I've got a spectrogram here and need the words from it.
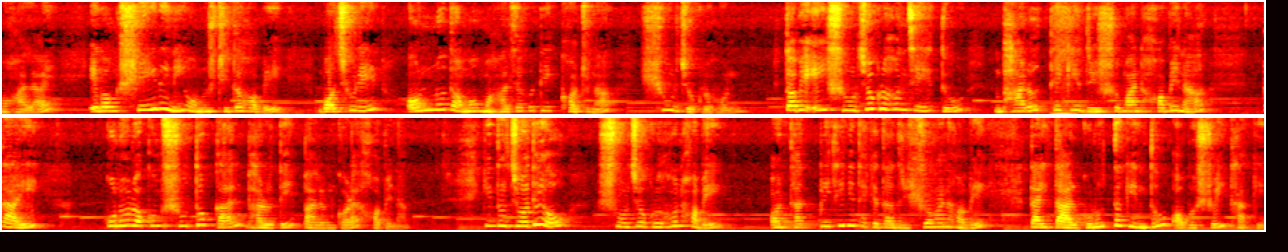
মহালয় এবং সেই দিনই অনুষ্ঠিত হবে বছরের অন্যতম মহাজাগতিক ঘটনা সূর্যগ্রহণ। তবে এই সূর্যগ্রহণ যেহেতু ভারত থেকে দৃশ্যমান হবে না, তাই কোনো রকম সূতককাল ভারতে পালন করা হবে না। কিন্তু যদিও সূর্যগ্রহণ হবে, অর্থাৎ পৃথিবী থেকে তা দৃশ্যমান হবে, তাই তার গুরুত্ব কিন্তু অবশ্যই থাকে।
